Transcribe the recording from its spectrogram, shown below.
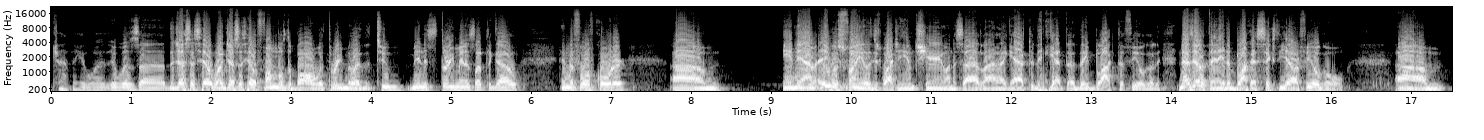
trying to think. It was it was uh, the Justice Hill. Well, Justice Hill fumbles the ball with three what, two minutes, three minutes left to go in the fourth quarter. Um, and then it was funny just watching him cheering on the sideline, like after they got the they blocked the field goal. That's the other thing; they had to block a sixty-yard field goal. Um,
